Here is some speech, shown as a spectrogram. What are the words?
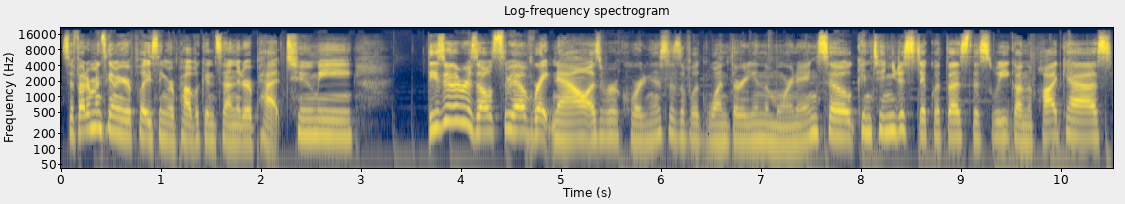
So Fetterman's going to be replacing Republican Senator Pat Toomey. These are the results that we have right now as we're recording this as of like 1.30 in the morning. So continue to stick with us this week on the podcast.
